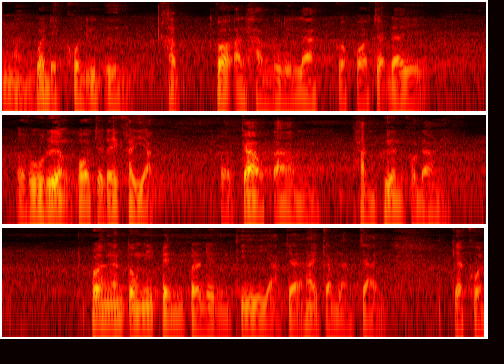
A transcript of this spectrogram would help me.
อืมกว่าเด็กคนอื่นครับๆก็อัลฮัมดุลิลละก็พอจะได้เอ่อรู้เรื่อง พอจะได้ขยับเอ่อก้าวตามทันเพื่อนเขาได้ เพราะงั้นตรงนี้เป็นประเด็นที่อยากจะให้กำลังใจ แก่คน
